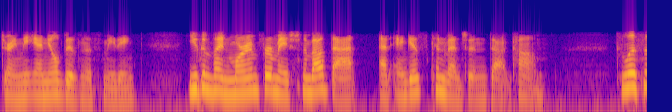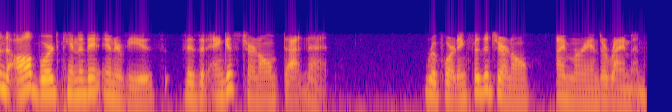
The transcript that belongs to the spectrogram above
during the annual business meeting. You can find more information about that at angusconvention.com. To listen to all board candidate interviews, visit angusjournal.net. Reporting for the Journal, I'm Miranda Reiman.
